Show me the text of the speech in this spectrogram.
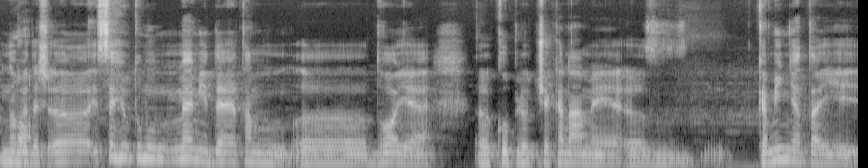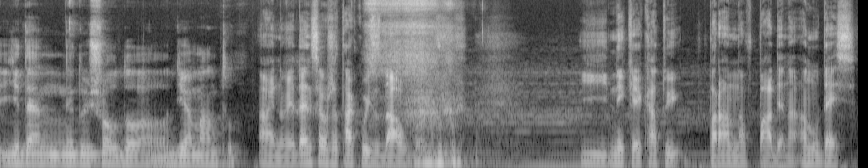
ну, Ну. видиш. Е, це в тому мемі, де там е, двоє е, куплють чеканами е, каміння, та й один не дійшов до діаманту. Ай, ну єденця вже так і здав, бо. І Ники, яка туй паранна впадина, а ну десь.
